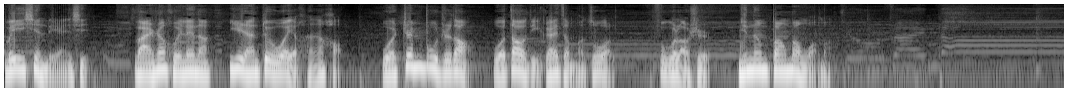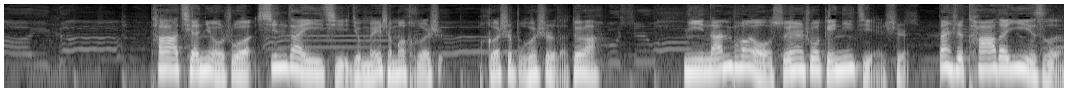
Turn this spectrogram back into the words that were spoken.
微信联系，晚上回来呢依然对我也很好。我真不知道我到底该怎么做了，富国老师，您能帮帮我吗？他前女友说心在一起就没什么合适合适不合适的，对吧？你男朋友虽然说给你解释，但是他的意思，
